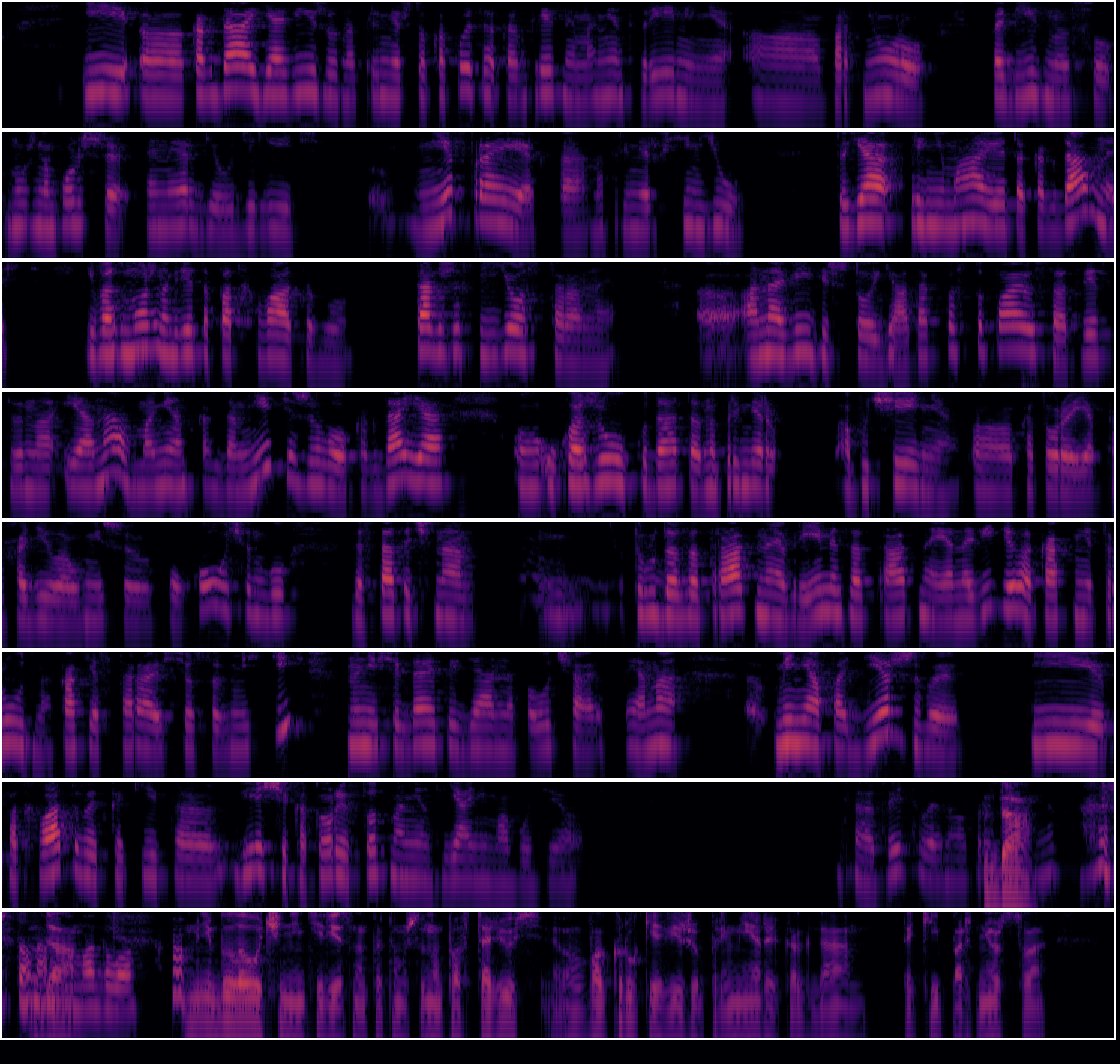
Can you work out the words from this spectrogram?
И э, когда я вижу, например, что в какой-то конкретный момент времени а, партнеру по бизнесу нужно больше энергии уделить э, не в проект, а, например, в семью, то я принимаю это как данность и, возможно, где-то подхватываю. Также с ее стороны. А, она видит, что я так поступаю, соответственно, и она в момент, когда мне тяжело, когда я э, ухожу куда-то, например, обучение, а, которое я проходила у Миши по коучингу, достаточно трудозатратное, время затратное, и она видела, как мне трудно, как я стараюсь все совместить, но не всегда это идеально получается. И она э, меня поддерживает и подхватывает какие-то вещи, которые в тот момент я не могу делать. Не знаю, ответила я на вопрос Да, нет? Что нам да. помогло? Мне было очень интересно, потому что, ну, повторюсь, э, вокруг я вижу примеры, когда такие партнерства,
